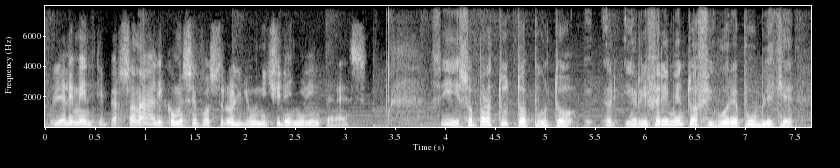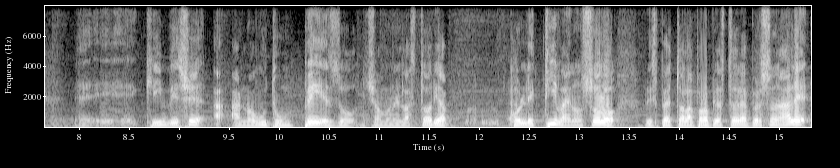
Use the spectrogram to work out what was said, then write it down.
sugli elementi personali come se fossero gli unici degni di interesse. Sì, soprattutto appunto in riferimento a figure pubbliche eh, che invece hanno avuto un peso, diciamo, nella storia collettiva e non solo rispetto alla propria storia personale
